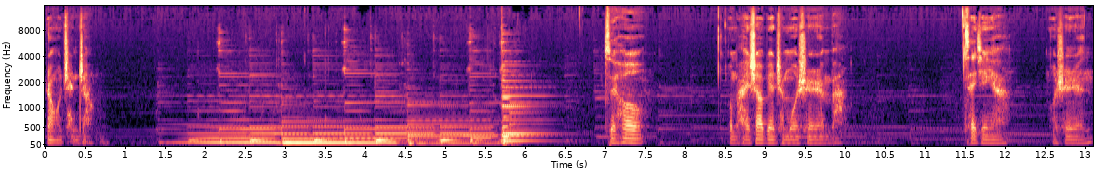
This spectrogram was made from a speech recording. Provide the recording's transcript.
让我成长。最后，我们还是要变成陌生人吧。再见呀，陌生人。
